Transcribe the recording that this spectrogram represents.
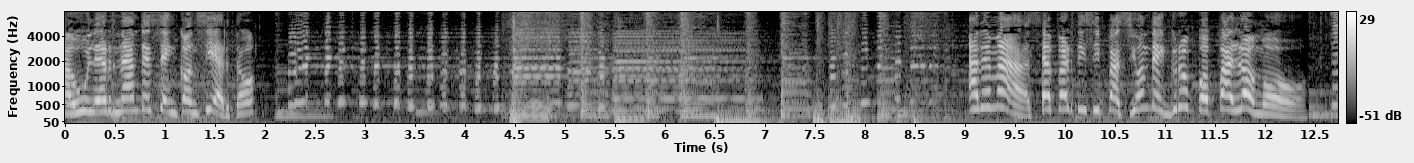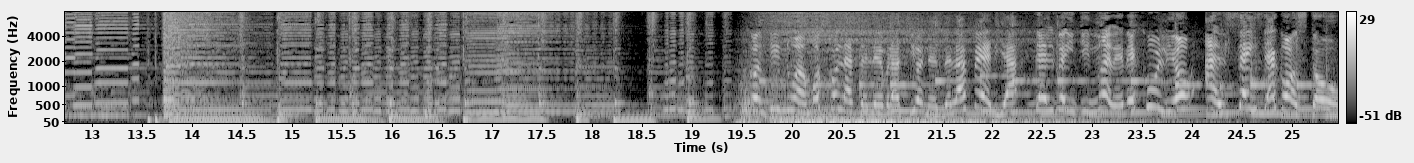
Raúl Hernández en concierto. Además, la participación de Grupo Palomo. Continuamos con las celebraciones de la feria del 29 de julio al 6 de agosto.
